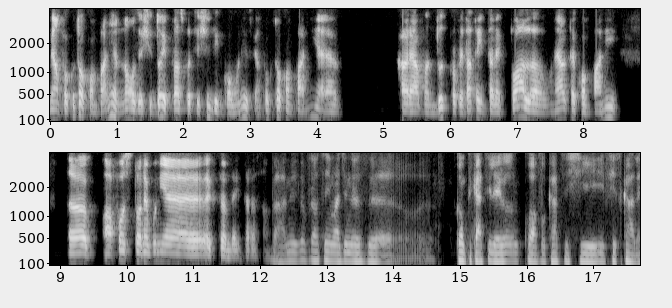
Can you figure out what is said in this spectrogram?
mi-am făcut o companie în 92, proaspăt ieșit din comunism, mi-am făcut o companie care a vândut proprietate intelectuală unei alte companii, a fost o nebunie extrem de interesantă. Da, nici nu vreau să imaginez complicațiile cu avocații și fiscale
